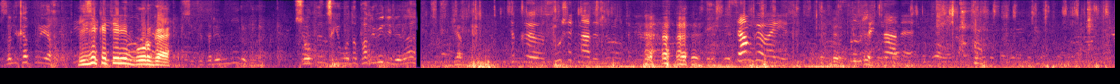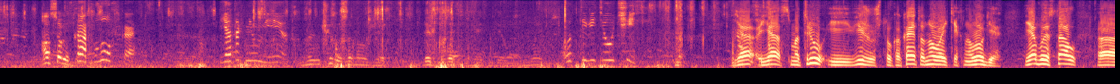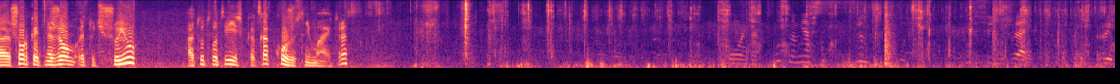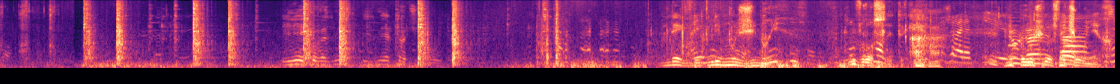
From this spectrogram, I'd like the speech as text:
Издалека приехал. Из Екатеринбурга. С Екатеринбурга. Салтынский водопад видели, да? Так слушать надо жену-то. говорю. Сам говоришь. Слушать надо. Как ловко. Я так не умею. Научилась она уже. Лет 20 этим делом занимается. Вот ты, Витя, учись. Я, я смотрю и вижу, что какая-то новая технология. Я бы стал э, шоркать ножом эту чешую, а тут вот видишь, как, как кожу снимают. Раз. Ой, как вкусно. У меня аж слюнки текут. Буду сегодня жарить рыбу. Линейку возьми, измерь точно будет. Мы с женой. Ну, взрослые такие. Ага. Не получилось ничего у них.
